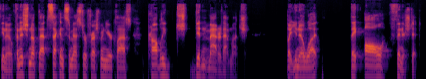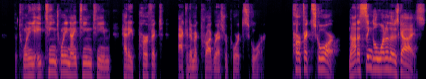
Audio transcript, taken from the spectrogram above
you know finishing up that second semester freshman year class probably didn't matter that much but you know what? They all finished it. The 2018 2019 team had a perfect academic progress report score. Perfect score. Not a single one of those guys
